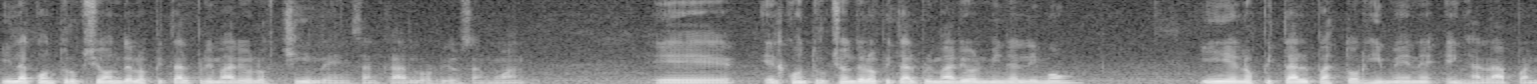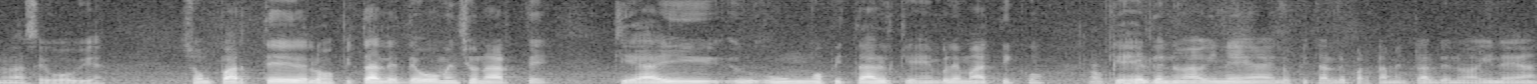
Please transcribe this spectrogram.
y la construcción del hospital primario Los Chiles en San Carlos, Río San Juan. Eh, el construcción del hospital primario El Mina Limón y el hospital Pastor Jiménez en Jalapa, Nueva Segovia. Son parte de los hospitales. Debo mencionarte que hay un hospital que es emblemático, que es el de Nueva Guinea, el Hospital Departamental de Nueva Guinea,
